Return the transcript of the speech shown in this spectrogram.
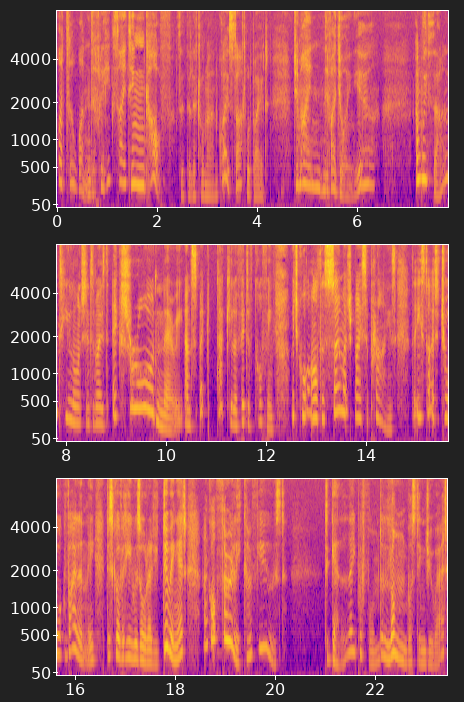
What a wonderfully exciting cough, said the little man, quite startled by it. Do you mind if I join you? And with that, he launched into the most extraordinary and spectacular fit of coughing, which caught Arthur so much by surprise that he started to chalk violently, discovered he was already doing it, and got thoroughly confused. Together they performed a long busting duet,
